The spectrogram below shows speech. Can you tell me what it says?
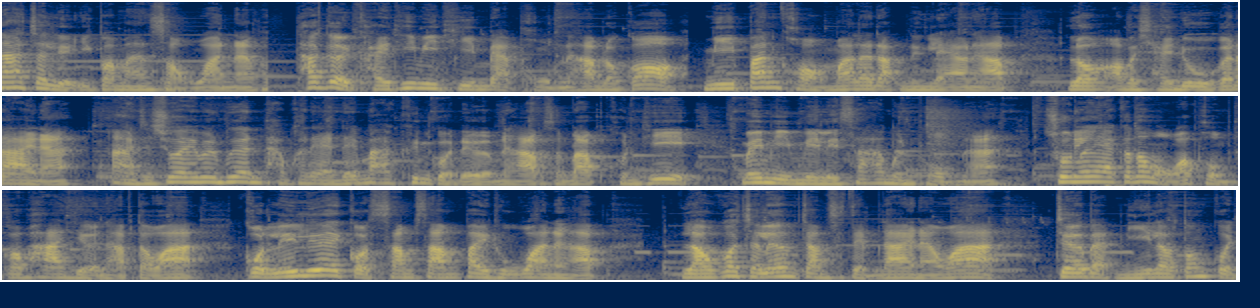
น่าจะเหลืออีกประมาณ 2 วันนะ ถ้าเกิดใครที่มีทีมแบบผมนะครับ แล้วก็มีปั้นของมาระดับหนึ่งแล้วนะครับ ลองเอาไปใช้ดูก็ได้นะ อาจจะช่วยให้เพื่อนๆทำคะแนนได้มากขึ้นกว่าเดิมนะครับสำหรับคนที่ไม่มีเมลิซ่าเหมือนผมนะ ช่วงแรกๆก็ต้องบอกว่าผมก็พลาดเยอะนะครับ แต่ว่ากดเรื่อยๆ กดซ้ำๆไปทุกวันนะครับ เราก็จะเริ่มจำสเต็ปได้นะว่า เจอแบบนี้เราต้องกด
